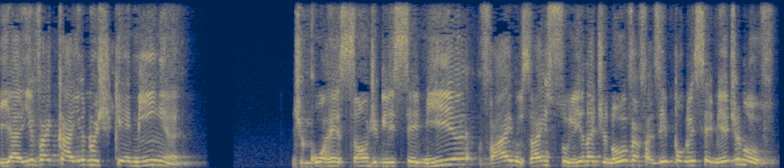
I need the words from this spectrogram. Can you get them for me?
E aí vai cair no esqueminha de correção de glicemia, vai usar insulina de novo, vai fazer hipoglicemia de novo.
